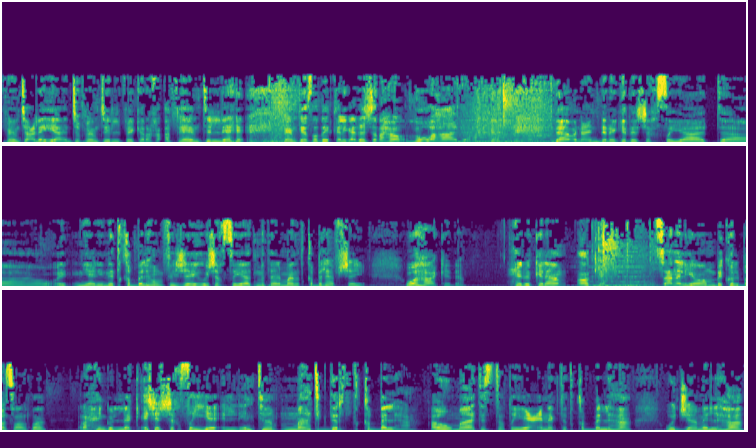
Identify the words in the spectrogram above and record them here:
فهمت علي؟ انت فهمت الفكرة. فهمت اللي فهمت يا صديقي اللي قاعد اشرحه؟ هو هذا. دائما عندنا كذا شخصيات آه، يعني نتقبلهم في شيء وشخصيات مثلا ما نتقبلها في شيء. وهكذا. حلو الكلام؟ okay. بس أنا اليوم بكل بساطة راح نقول لك إيش الشخصية اللي أنت ما تقدر تتقبلها أو ما تستطيع إنك تتقبلها وتجاملها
